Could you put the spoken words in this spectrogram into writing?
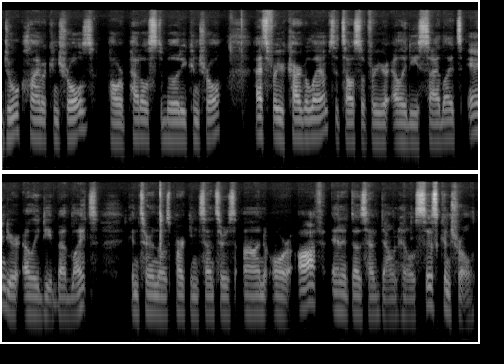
dual climate controls, power pedal stability control. That's for your cargo lamps. It's also for your LED side lights and your LED bed lights can turn those parking sensors on or off, and it does have downhill assist control.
